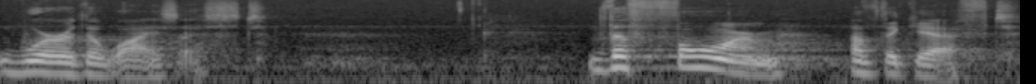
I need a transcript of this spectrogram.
were the wisest. The form of the gift,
